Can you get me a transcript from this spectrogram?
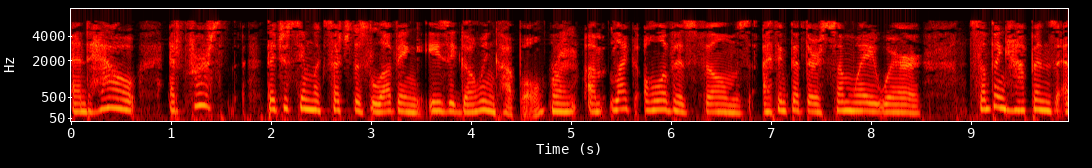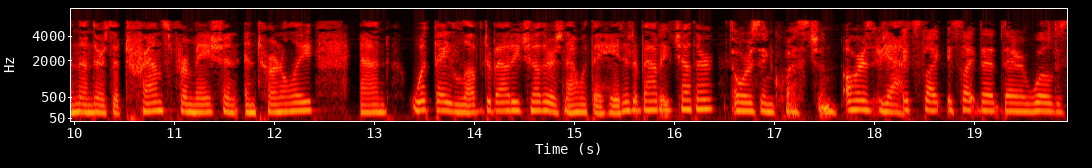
and how at first they just seem like such this loving, easygoing couple. Right. Um, like all of his films, I think that there's some way where something happens and then there's a transformation internally and what they loved about each other is now what they hated about each other? Or is in question. Or is yeah. It's like it's like that their world is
